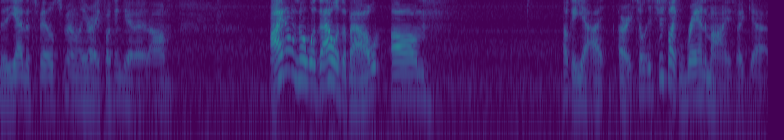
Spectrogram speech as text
The, yeah, this feels familiar. I fucking get it. Um... I don't know what that was about. Um... Okay, yeah, I... Alright, so it's just, like, randomized, I get.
